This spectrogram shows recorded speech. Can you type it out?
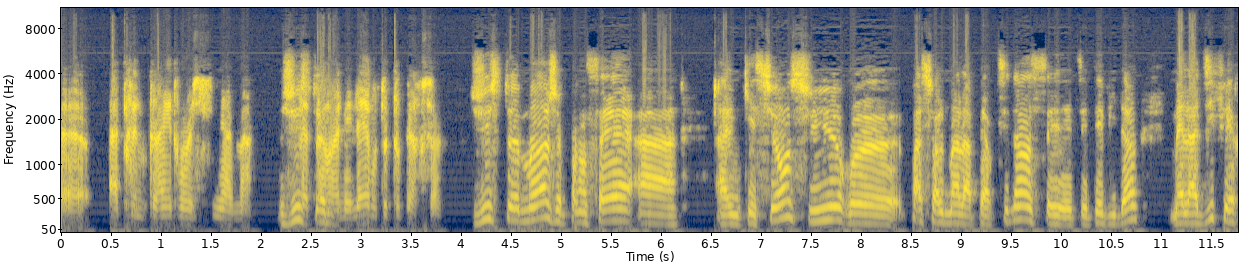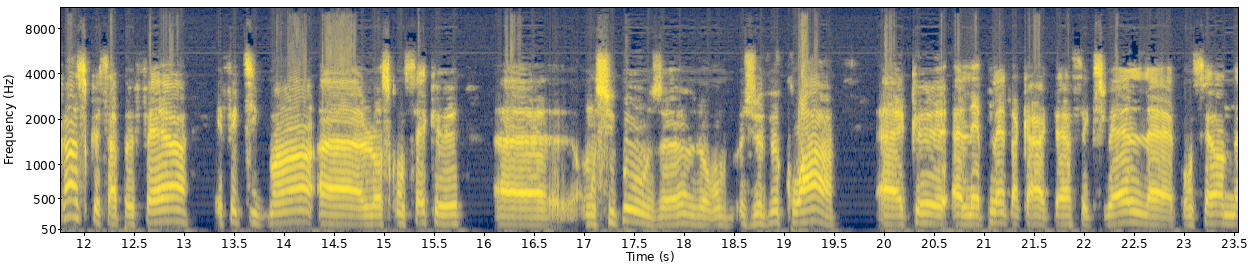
euh, après une plainte ou un signalement. Justement, un élève ou toute, personne. Justement, je pensais à, une question sur euh, pas seulement la pertinence, c'est évident, mais la différence que ça peut faire effectivement lorsqu'on sait que euh, on suppose, hein, je veux croire euh, que les plaintes à caractère sexuel euh, concernent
